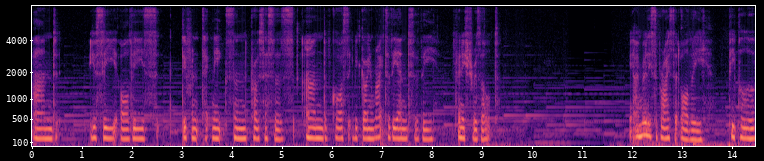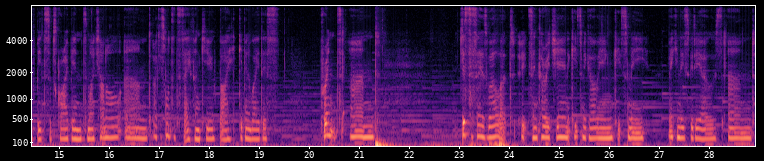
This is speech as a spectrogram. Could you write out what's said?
and you see all these different techniques and processes and of course it'll be going right to the end to the finished result. Yeah, I'm really surprised at all the people who have been subscribing to my channel and I just wanted to say thank you by giving away this print and just to say as well that it's encouraging, it keeps me going, keeps me making these videos and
